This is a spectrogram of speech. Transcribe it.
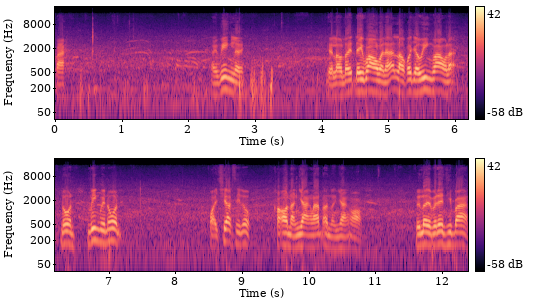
ไปไปวิ่งเลย เดี๋ยวเราได้ได้ว่าวไปแล้ว เราก็จะวิ่งว่าวแล้วนู่นวิ่งไปนู่นปล่อยเชือกสิลูกเขาเอาหนังยางรัดเอาหนังยางออก หรือเลยไปเล่นที่บ้าน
